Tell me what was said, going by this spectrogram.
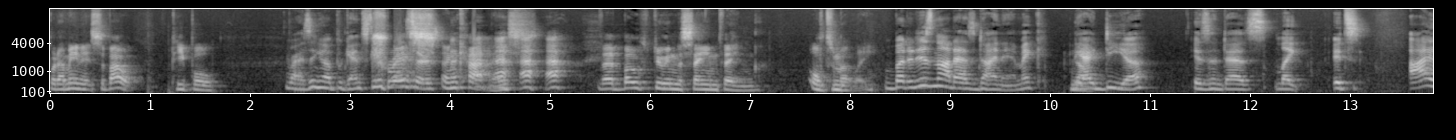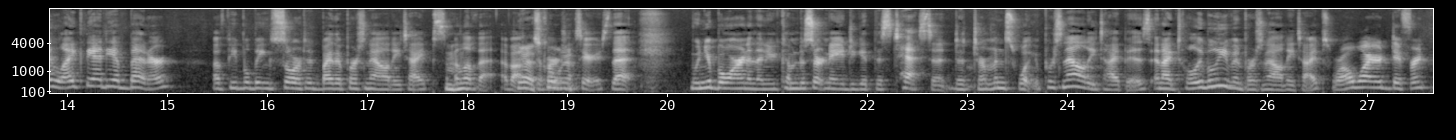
But I mean, it's about people. Rising up against the Tris oppressors. and Katniss. they're both doing the same thing, ultimately. But it is not as dynamic. The No. idea isn't as like it's I like the idea better of people being sorted by their personality types. I love that about Mm-hmm. Yeah, the cool, Virgin yeah. series. That when you're born and then you come to a certain age, you get this test and it determines what your personality type is. And I totally believe in personality types. We're all wired different,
